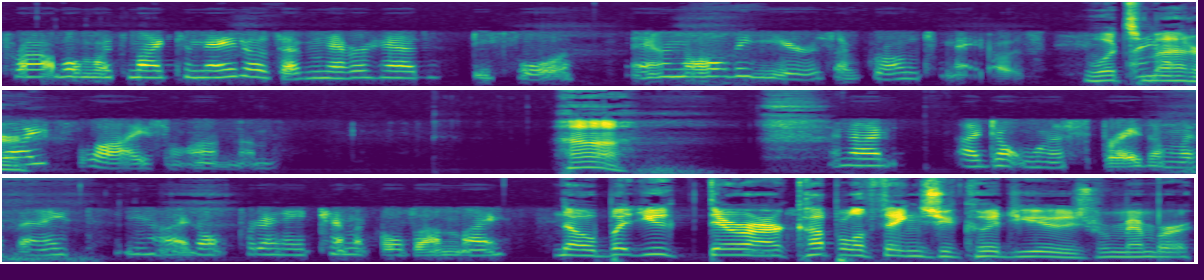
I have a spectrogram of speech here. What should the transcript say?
problem with my tomatoes I've never had before. And all the years I've grown tomatoes. What's I the matter? Have white flies on them. Huh. And I I don't want to spray them with any. You know, I don't put any chemicals on my. No, but you there are a couple of things you could use. Remember,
